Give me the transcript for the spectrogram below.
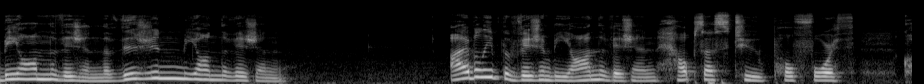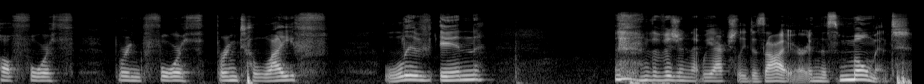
beyond the vision, the vision beyond the vision. I believe the vision beyond the vision helps us to pull forth, call forth, bring forth, bring to life, live in the vision that we actually desire in this moment.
